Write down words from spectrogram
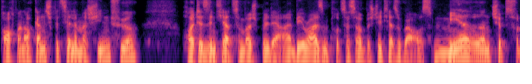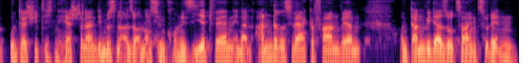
Braucht man auch ganz spezielle Maschinen für. Heute sind ja zum Beispiel der AMD Ryzen Prozessor besteht ja sogar aus mehreren Chips von unterschiedlichen Herstellern. Die müssen also auch noch mhm. synchronisiert werden, in ein anderes Werk gefahren werden und dann wieder sozusagen zu den,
